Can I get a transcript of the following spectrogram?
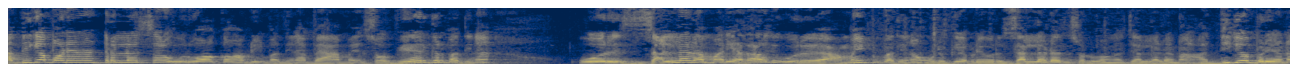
அதிகப்படியான ட்ரில்லர்ஸை உருவாக்கும் அப்படின்னு பார்த்தீங்கன்னா வேமை ஸோ வேர்கள் பார்த்தீங்கன்னா ஒரு ஜல்லடை மாதிரி அதாவது ஒரு அமைப்பு பார்த்தீங்கன்னா உங்களுக்கு அப்படியே ஒரு ஜல்லடைன்னு சொல்லுவாங்க. ஜல்லடைனா அதிகப்படியான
